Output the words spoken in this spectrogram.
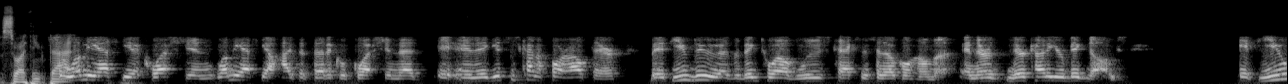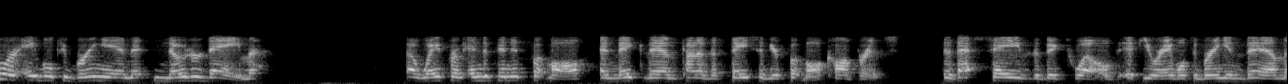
so I think that. So let me ask you a question. Let me ask you a hypothetical question that, and it gets just kind of far out there. But if you do, as the Big 12, lose Texas and Oklahoma, and they're they're kind of your big dogs, if you were able to bring in Notre Dame away from independent football and make them kind of the face of your football conference, does that save the Big 12 if you were able to bring in them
